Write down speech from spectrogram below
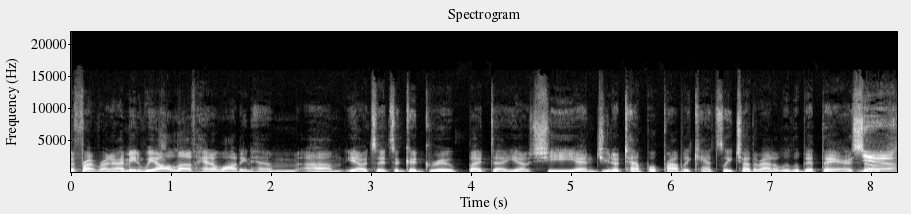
the front runner. I mean, we all love Hannah Waddingham. Um, you know, it's it's a good group, but uh, you know, she and Juno Temple probably cancel each other out a little bit there. So Yeah.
